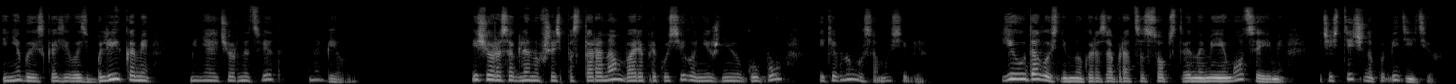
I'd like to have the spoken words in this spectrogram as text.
и небо исказилось бликами, меняя черный цвет на белый. Еще раз оглянувшись по сторонам, Варя прикусила нижнюю губу и кивнула самой себе. Ей удалось немного разобраться с собственными эмоциями и частично победить их.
